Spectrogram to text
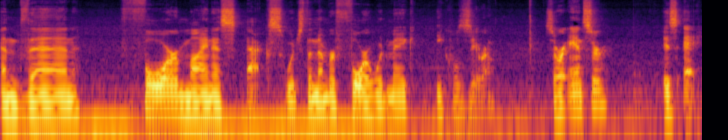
and then 4 minus x, which the number 4 would make equals 0. So our answer is A.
